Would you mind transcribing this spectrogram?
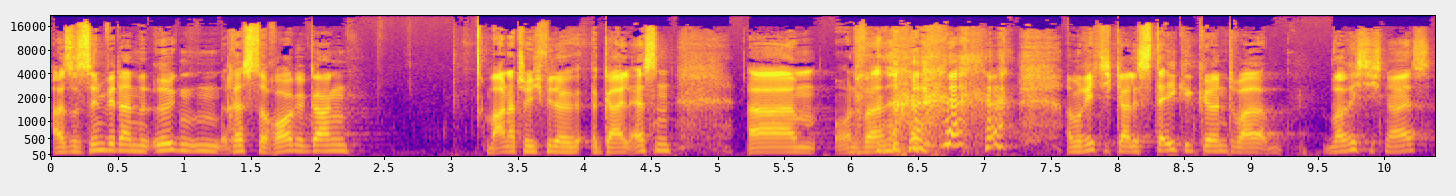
Also sind wir dann in irgendein Restaurant gegangen. War natürlich wieder geil essen. Ähm, und war, haben richtig geiles Steak gegönnt, war, war richtig nice.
